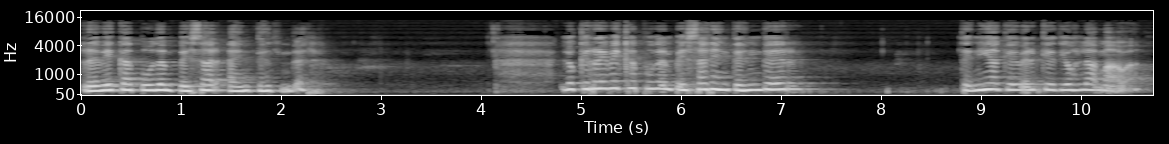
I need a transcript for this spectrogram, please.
Rebeca pudo empezar a entender. Lo que Rebeca pudo empezar a entender tenía que ver que Dios la amaba.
